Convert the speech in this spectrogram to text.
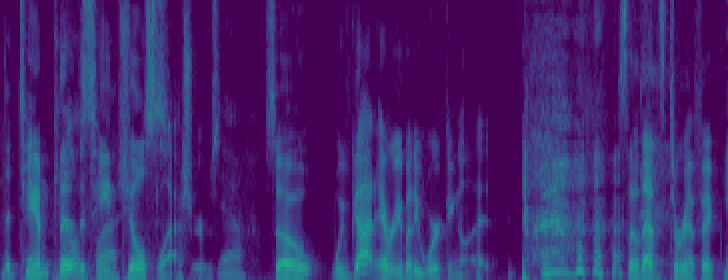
The teen camp kill the, the teen kill slashers. yeah. So we've got everybody working on it. so that's terrific. The-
